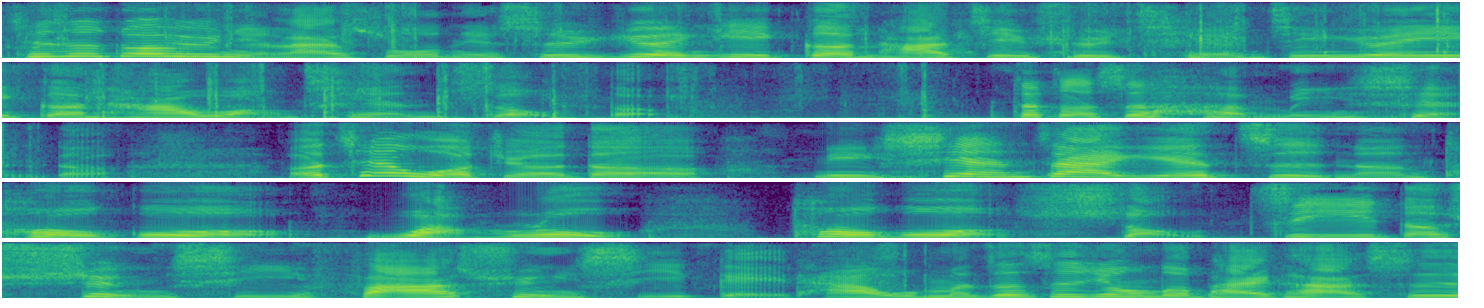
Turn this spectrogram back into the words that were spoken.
其实对于你来说，你是愿意跟他继续前进，愿意跟他往前走的，这个是很明显的。而且我觉得你现在也只能透过网络。透过手机的讯息发讯息给他。我们这次用的牌卡是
